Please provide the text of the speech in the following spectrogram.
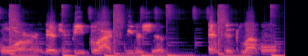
for there to be black leadership at this level,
